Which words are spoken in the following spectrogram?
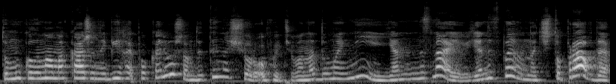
Тому, коли мама каже, не бігай по калюшам, дитина що робить? Вона думає, ні, я не, не знаю, я не впевнена, чи то правда,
